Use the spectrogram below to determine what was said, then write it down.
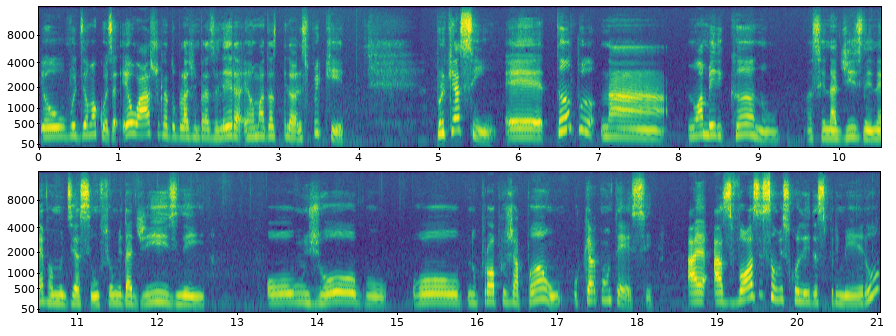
eu vou dizer uma coisa. Eu acho que a dublagem brasileira é uma das melhores. Por quê? Porque assim, é, tanto na no americano, assim, na Disney, né? Vamos dizer assim, um filme da Disney, ou um jogo, ou no próprio Japão, o que acontece? A, as vozes são escolhidas primeiro,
